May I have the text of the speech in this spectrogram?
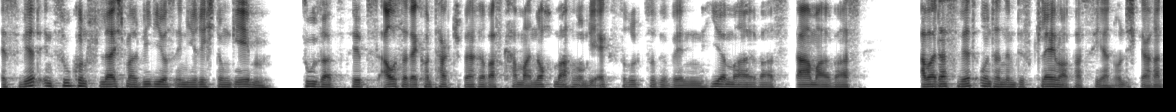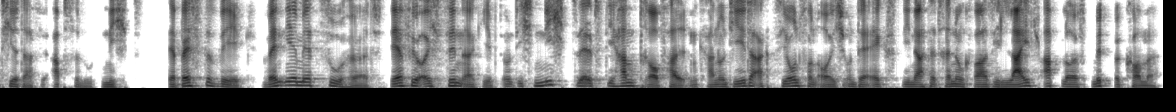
Es wird in Zukunft vielleicht mal Videos in die Richtung geben, Zusatztipps außer der Kontaktsperre, was kann man noch machen, um die Ex zurückzugewinnen, hier mal was, da mal was. Aber das wird unter einem Disclaimer passieren und ich garantiere dafür absolut nichts. Der beste Weg, wenn ihr mir zuhört, der für euch Sinn ergibt und ich nicht selbst die Hand drauf halten kann und jede Aktion von euch und der Ex, die nach der Trennung quasi live abläuft, mitbekomme,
